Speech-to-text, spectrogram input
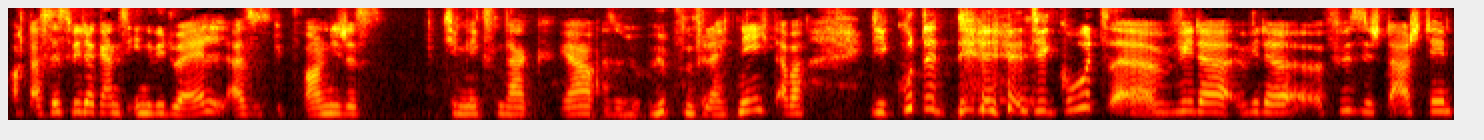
Auch das ist wieder ganz individuell. Also es gibt Frauen, die das die am nächsten Tag, ja, also hüpfen vielleicht nicht, aber die gute, die gut äh, wieder wieder physisch dastehen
